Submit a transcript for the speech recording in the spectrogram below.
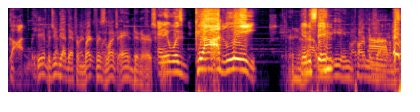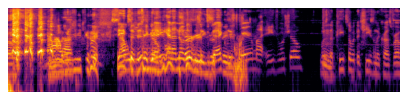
Godly. Yeah, but you got that for breakfast, lunch, and dinner. at And it was godly. You understand? You eating Nah, parmesan. bro. Nah, Nah. what you doing? See, Now to this day, and I know this is exactly where my age will show, was Mm. the pizza with the cheese in the crust, bro.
